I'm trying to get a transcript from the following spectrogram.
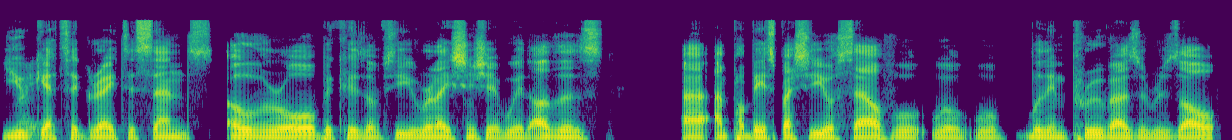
you Right. get a greater sense overall because obviously your relationship with others uh, and probably especially yourself will will will will improve as a result.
